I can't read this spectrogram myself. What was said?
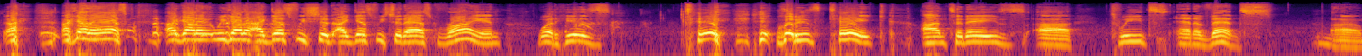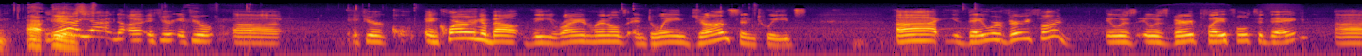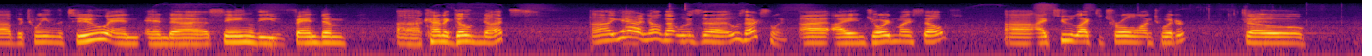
I, I gotta ask. I gotta. We gotta. I guess we should. I guess we should ask Ryan what his take. What his take on today's uh, tweets and events um, are Yeah, is. yeah. No, uh, if you're if you're uh, if you're qu- inquiring about the Ryan Reynolds and Dwayne Johnson tweets, uh, they were very fun. It was it was very playful today. uh, between the two, and and uh, seeing the fandom uh, kind of go nuts. Uh, yeah, no, that was uh, it was excellent. I, I enjoyed myself. Uh, I too like to troll on Twitter, so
